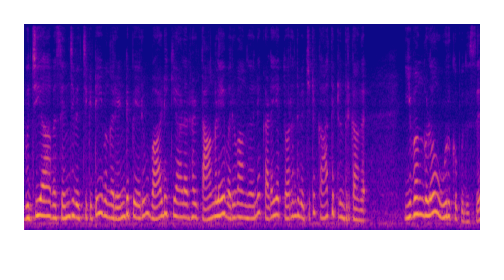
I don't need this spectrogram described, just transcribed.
புஜியாவை செஞ்சு வச்சுக்கிட்டு இவங்க ரெண்டு பேரும் வாடிக்கையாளர்கள் தாங்களே வருவாங்கன்னு கடையை திறந்து வச்சுட்டு காத்துட்டு இருந்திருக்காங்க. இவங்களோ ஊருக்கு புதுசு.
